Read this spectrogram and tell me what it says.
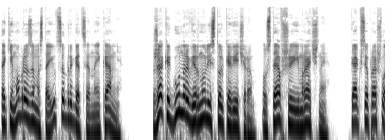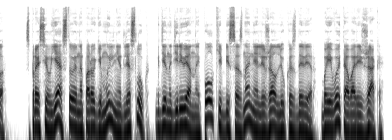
Таким образом остаются драгоценные камни. Жак и Гуннер вернулись только вечером, уставшие и мрачные. «Как все прошло?» — спросил я, стоя на пороге мыльни для слуг, где на деревянной полке без сознания лежал Люкас Девер, боевой товарищ Жака.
